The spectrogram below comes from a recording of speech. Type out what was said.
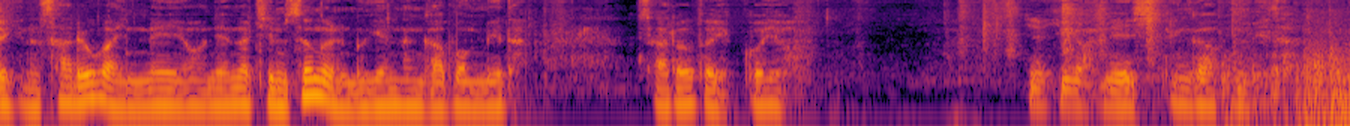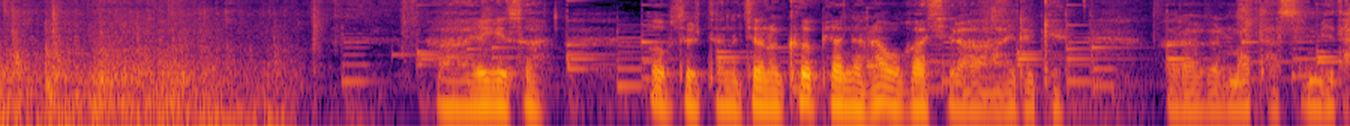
여기는 사료가 있네요. 옛날 짐승을 먹였는가 봅니다. 사료도 있고요. 여기가 내실인가 봅니다. 아, 여기서 없을 때는 저는 커피 한잔 하고 가시라 이렇게 허락을 맡았습니다.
